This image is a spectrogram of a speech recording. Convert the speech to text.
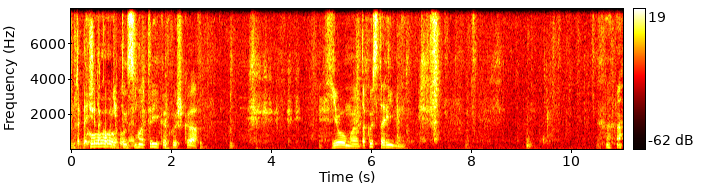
Ну, тогда еще такого не было. ты смотри, какой шкаф. ё он такой старинный.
